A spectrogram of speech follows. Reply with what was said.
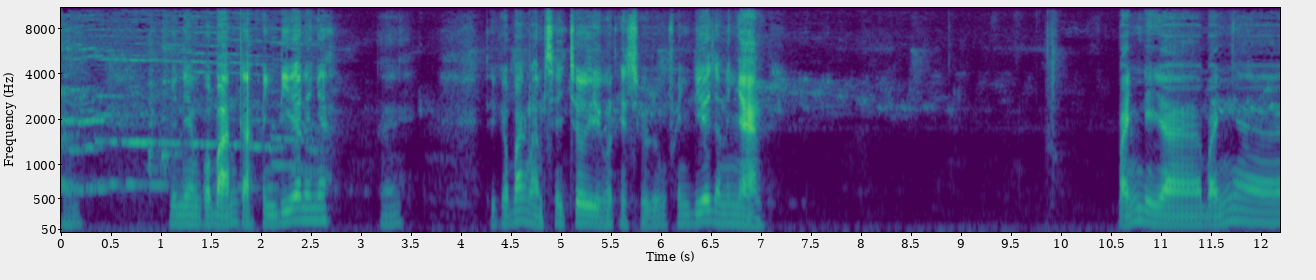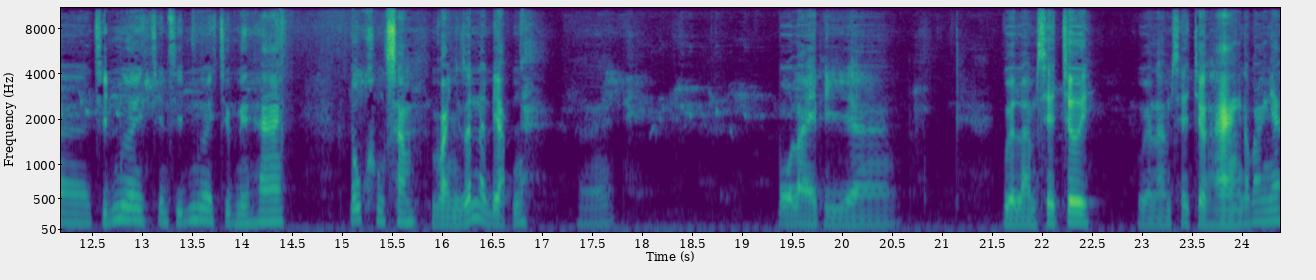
đấy. bên em có bán cả phanh đĩa đấy nhé đấy. thì các bác làm xe chơi thì có thể sử dụng phanh đĩa cho nó nhàn bánh thì à, bánh à, 90 trên 90 trừ 12 đúc không xăm vành rất là đẹp nhé Đấy. bộ này thì à, vừa làm xe chơi vừa làm xe chở hàng các bác nhé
